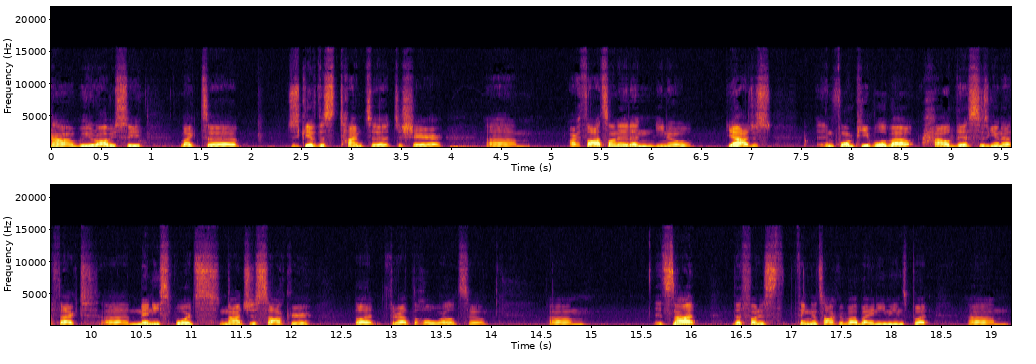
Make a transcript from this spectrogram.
uh, we would obviously like to just give this time to to share um, our thoughts on it, and you know, yeah, just inform people about how this is going to affect uh, many sports, not just soccer, but throughout the whole world. So um, it's not the funnest thing to talk about by any means, but um,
